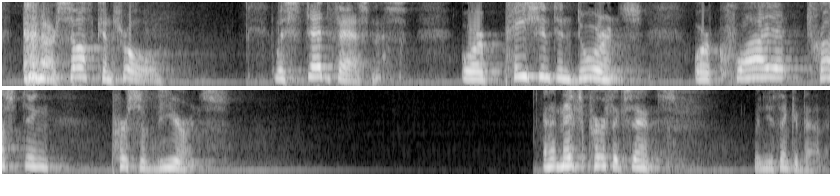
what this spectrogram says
and our self control with steadfastness or patient endurance or quiet, trusting perseverance. And it makes perfect sense when you think about it.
